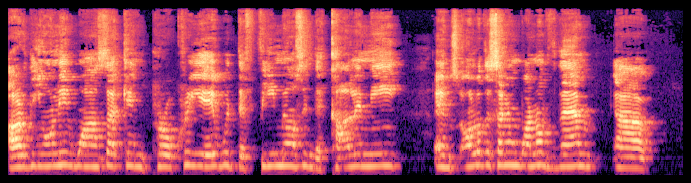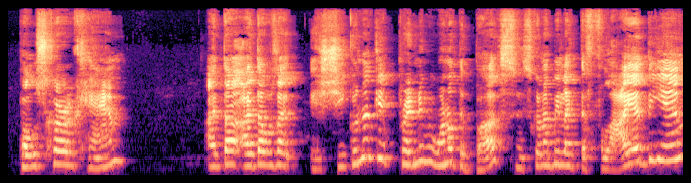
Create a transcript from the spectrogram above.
are the only ones that can procreate with the females in the colony, and all of a sudden one of them uh, post her hand. I thought I thought was like, is she gonna get pregnant with one of the bugs? It's gonna be like the fly at the end.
